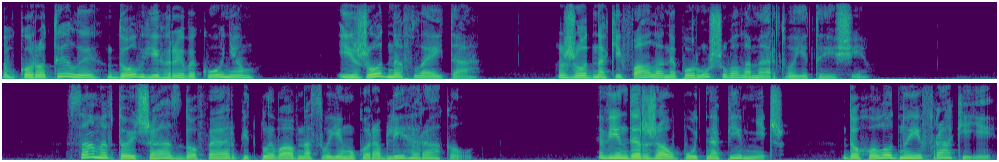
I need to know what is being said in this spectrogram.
вкоротили довгі гриви коням, і жодна флейта, жодна кіфала не порушувала мертвої тиші. Саме в той час до фер підпливав на своєму кораблі Геракл. Він держав путь на північ до холодної Фракії,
